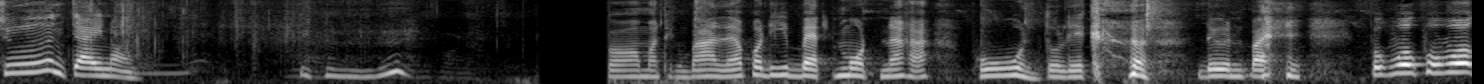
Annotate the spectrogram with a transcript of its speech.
ชื่นใจหน่อย ก็มาถึงบ้านแล้วพอดีแบตหมดนะคะ พูนตัวเล็ก เดินไปพวกพวกพวกพวก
